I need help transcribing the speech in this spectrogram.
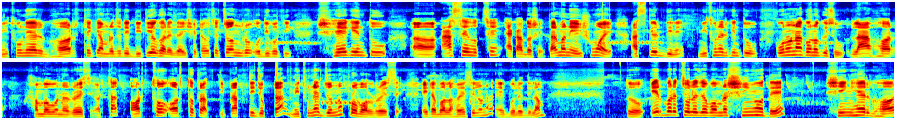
মিথুনের ঘর থেকে আমরা যদি দ্বিতীয় ঘরে যাই, সেটা হচ্ছে চন্দ্র অধিপতি। সে কিন্তু আছে হচ্ছে একাদশে। তার মানে এই সময়, আজকের দিনে মিথুনের কিন্তু কোনো না কোনো কিছু লাভ হওয়ার সম্ভাবনা রয়েছে। অর্থাৎ অর্থ, অর্থপ্রাপ্তি প্রাপ্তি যোগটা মিথুনের জন্য প্রবল রয়েছে। এটা বলা হয়েছিল না, এই বলে দিলাম। তো এরপরে চলে যাব আমরা সিংহতে। সিংহের ঘর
